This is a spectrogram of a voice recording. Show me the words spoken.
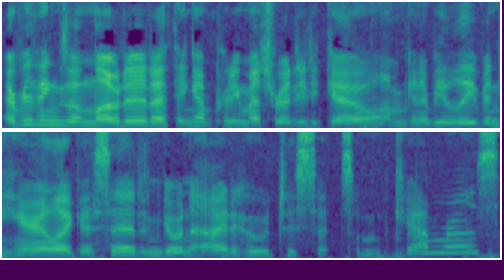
Everything's unloaded. I think I'm pretty much ready to go. I'm going to be leaving here, like I said, and going to Idaho to set some cameras.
